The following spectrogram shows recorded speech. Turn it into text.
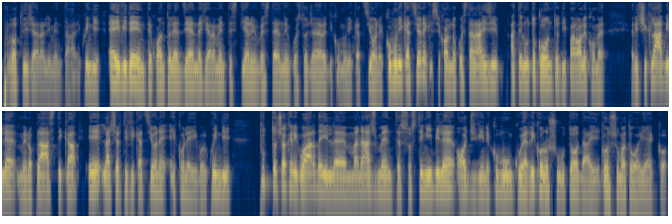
prodotto di genere alimentari. Quindi è evidente quanto le aziende chiaramente stiano investendo in questo genere di comunicazione. Comunicazione che secondo questa analisi ha tenuto conto di parole come riciclabile, meno plastica e la certificazione eco-label. Quindi tutto ciò che riguarda il management sostenibile oggi viene comunque riconosciuto dai consumatori, ecco.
